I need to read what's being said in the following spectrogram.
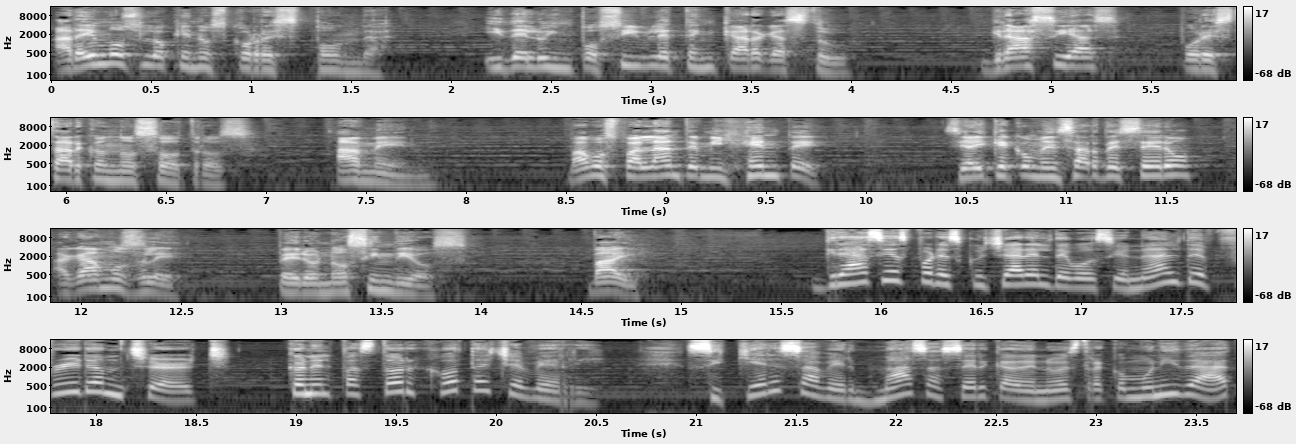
haremos lo que nos corresponda y de lo imposible te encargas tú. Gracias por estar con nosotros. Amén. Vamos para adelante, mi gente. Si hay que comenzar de cero, hagámosle, pero no sin Dios. Bye. Gracias por escuchar el devocional de Freedom Church con el pastor J. Echeverry. Si quieres saber más acerca de nuestra comunidad,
